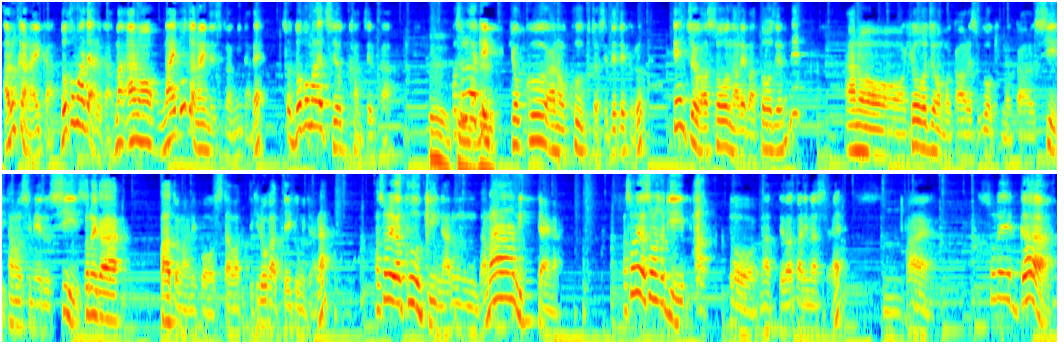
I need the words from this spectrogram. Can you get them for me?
あるかないかどこまであるか、まあ、あのないことはないんですけどみんなね。それどこまで強く感じるか、それは結局あの空気として出てくる。店長がそうなれば当然ねあの表情も変わるし動きも変わるし楽しめるしそれがパートナーにこう伝わって広がっていくみたいな。まあそれが空気になるんだなみたいな。まあそれがその時パッとなって分かりましたね。はい、それが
